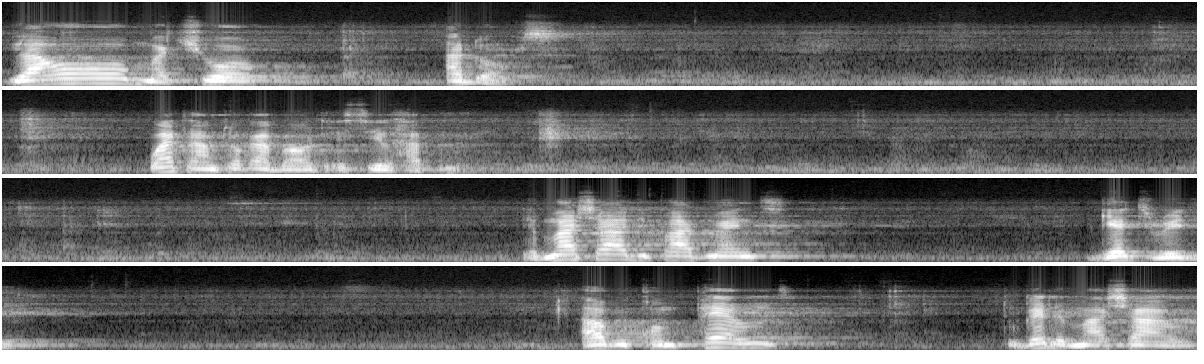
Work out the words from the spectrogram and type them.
You are all mature adults. What I'm talking about is still happening. The Marshal Department, get ready. I'll be compelled to get a marshal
